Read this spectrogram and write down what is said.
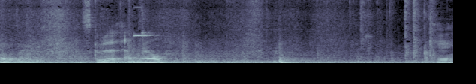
Oh, Let's go to ML. Okay.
